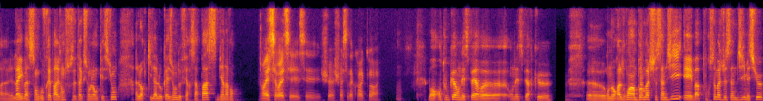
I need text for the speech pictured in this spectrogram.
là, il va s'engouffrer par exemple sur cette action-là en question, alors qu'il a l'occasion de faire sa passe bien avant. Ouais, c'est vrai, c'est, c'est, je, suis assez d'accord avec toi. Bon, en tout cas, on espère, euh, on espère que euh, on aura le droit à un beau match ce samedi. Et bah pour ce match de samedi, messieurs,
